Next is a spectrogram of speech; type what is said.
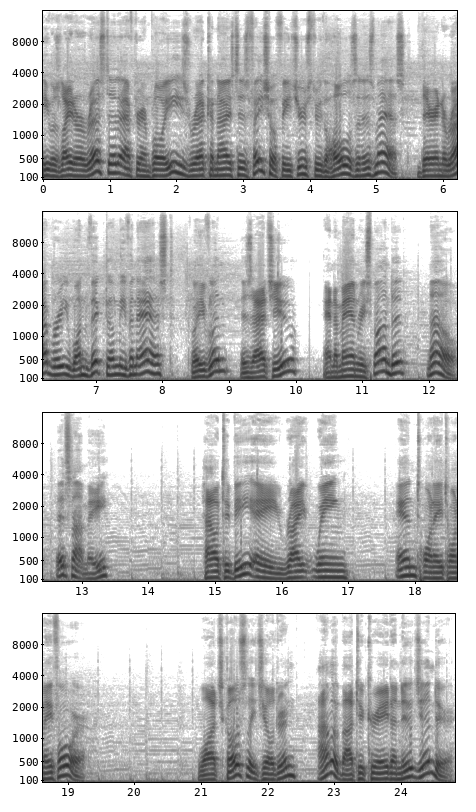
He was later arrested after employees recognized his facial features through the holes in his mask. During the robbery, one victim even asked, Cleveland, is that you? And the man responded, No, it's not me. How to be a right wing in 2024. Watch closely, children. I'm about to create a new gender.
